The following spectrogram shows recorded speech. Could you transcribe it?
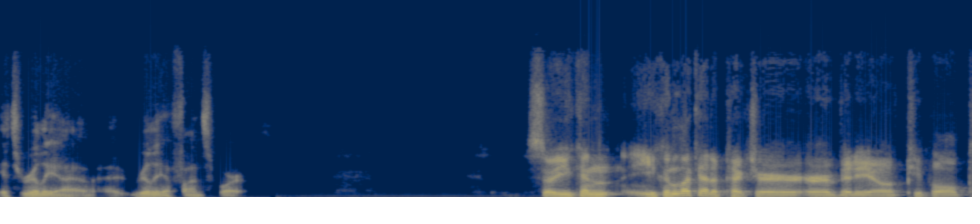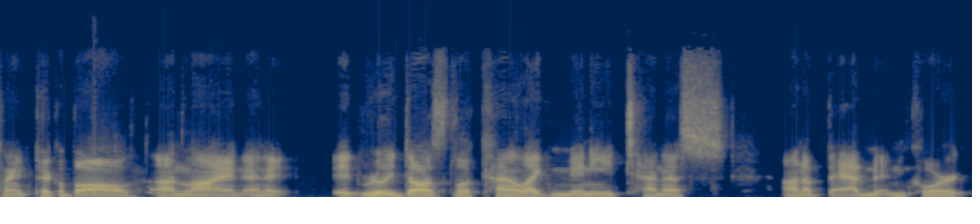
it's really a really a fun sport so you can you can look at a picture or a video of people playing pickleball online, and it it really does look kind of like mini tennis on a badminton court.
